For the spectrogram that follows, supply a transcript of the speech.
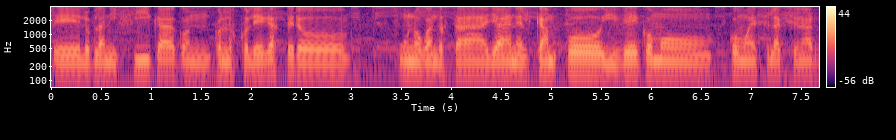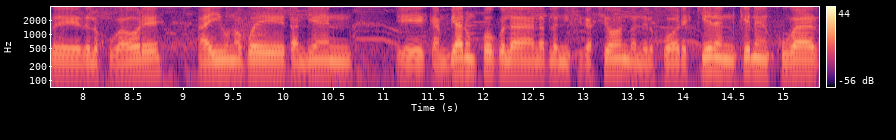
eh, lo planifica con, los colegas, pero uno cuando está ya en el campo y ve cómo, es el accionar de los jugadores, Ahí uno puede también eh, cambiar un poco la, planificación, donde los jugadores quieren, quieren jugar,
